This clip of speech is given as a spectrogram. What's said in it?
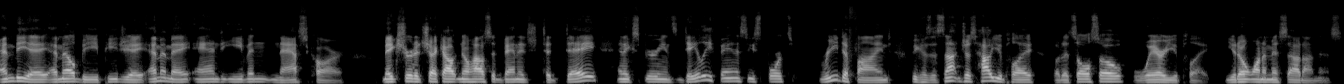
NBA, MLB, PGA, MMA, and even NASCAR. Make sure to check out No House Advantage today and experience daily fantasy sports redefined because it's not just how you play, but it's also where you play. You don't want to miss out on this.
